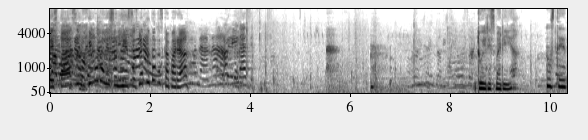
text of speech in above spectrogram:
Despacio, ¿qué modales son estos? La fruta no escapará. ¿Tú eres María? ¿Usted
